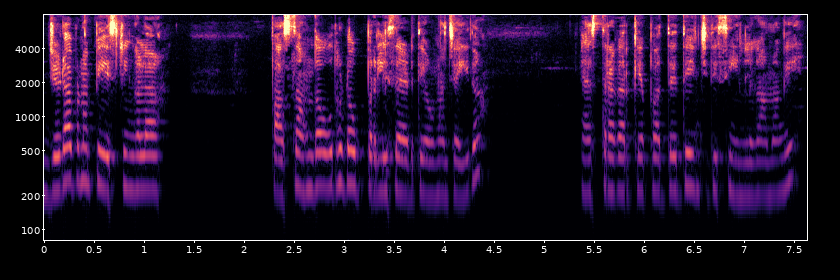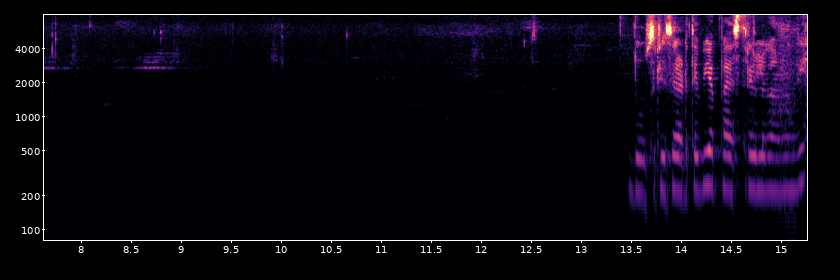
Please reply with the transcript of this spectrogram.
ਜਿਹੜਾ ਆਪਣਾ ਪੇਸਟਿੰਗ ਵਾਲਾ ਪਾਸਾ ਹੁੰਦਾ, ਉਹ ਤੁਹਾਡਾ ਉੱਪਰਲੀ ਸਾਈਡ ਤੇ ਆਉਣਾ ਚਾਹੀਦਾ। ਇਸ ਤਰ੍ਹਾਂ ਕਰਕੇ ਆਪਾਂ ਅੱਧੇ ਅੱਧੇ ਇੰਚ ਦੀ ਸੀਨ ਲਗਾਵਾਂਗੇ। ਦੂਸਰੀ ਸਾਈਡ ਤੇ ਵੀ ਆਪਾਂ ਇਸ ਤਰ੍ਹਾਂ ਲਗਾਵਾਂਗੇ।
